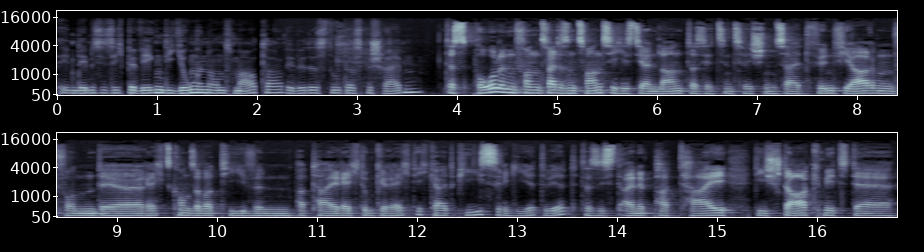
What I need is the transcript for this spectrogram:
in dem Sie sich bewegen, die Jungen und Martha? Wie würdest du das beschreiben? Das Polen von 2020 ist ja ein Land, das jetzt inzwischen seit fünf Jahren von der rechtskonservativen Partei Recht und Gerechtigkeit, PiS, regiert wird. Das ist eine Partei, die stark mit der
